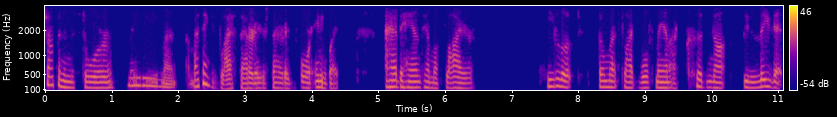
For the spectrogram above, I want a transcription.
shopping in the store, maybe my I think it was last Saturday or Saturday before. Anyway, I had to hand him a flyer. He looked so much like Wolfman, I could not believe it.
